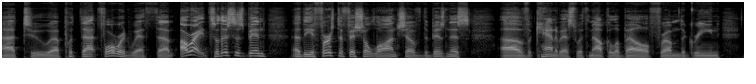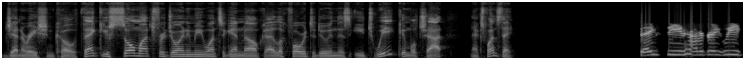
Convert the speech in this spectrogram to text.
uh, to uh, put that forward with. Um, all right, so this has been uh, the first official launch of the business of cannabis with Malka Labell from the Green Generation Co. Thank you so much for joining me once again, Malka. I look forward to doing this each week, and we'll chat next Wednesday. Thanks, Dean. Have a great week.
